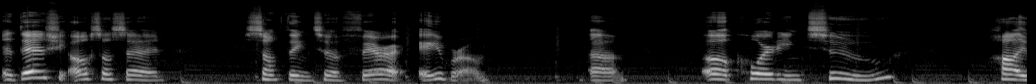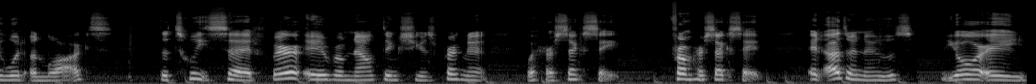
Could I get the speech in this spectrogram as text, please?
and then she also said something to Farrah Abraham. Um, according to Hollywood Unlocked, the tweet said Farrah Abraham now thinks she is pregnant with her sex tape from her sex tape. In other news, you're a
